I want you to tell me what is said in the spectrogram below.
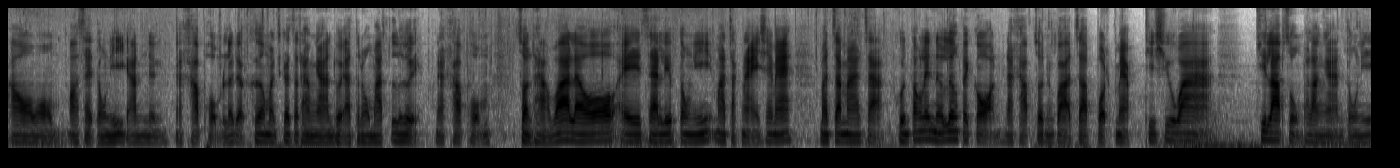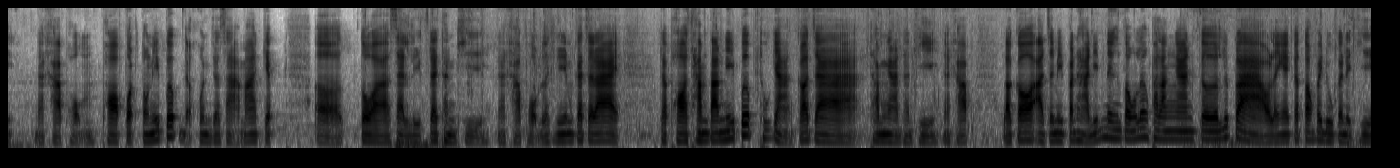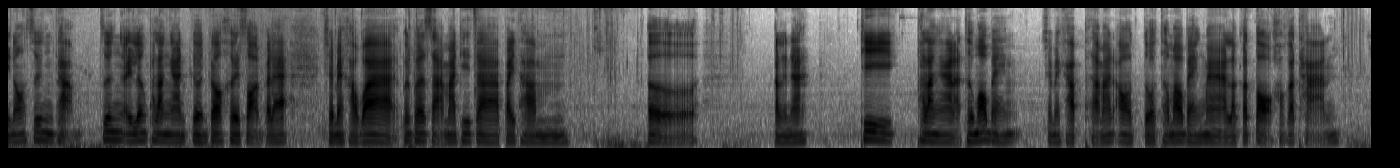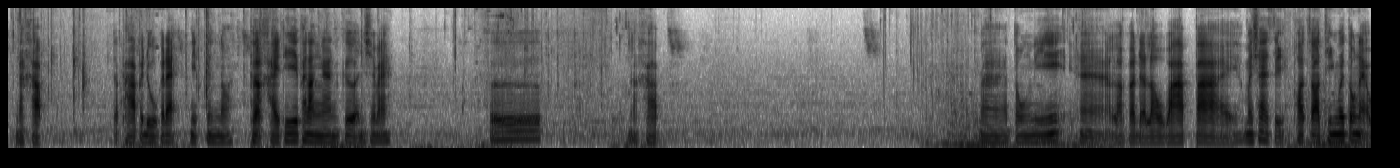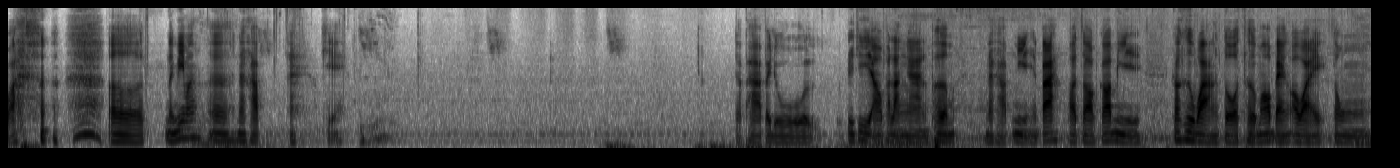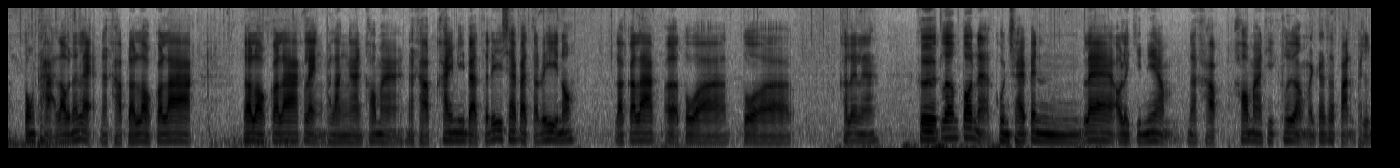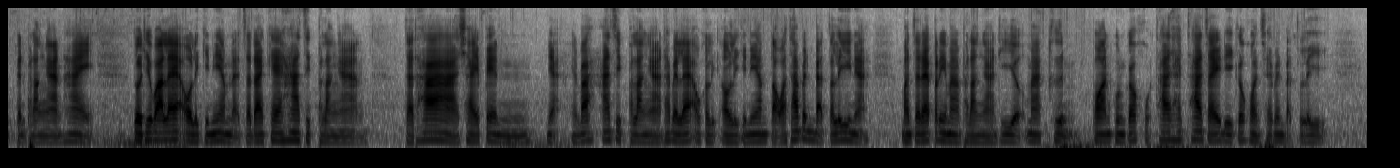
เอามาใส่ตรงนี้อีกอันหนึ่งนะครับผมแล้วเดี๋ยวเครื่องมันก็จะทำงานโดยอัตโนมัติเลยนะครับผมส่วนถามว่าแล้วไอแซนลิฟตรงนี้มาจากไหนใช่ไหมมันจะมาจากคุณต้องเล่นเนื้อเรื่องไปก่อนนะครับจนกว่าจะปลดแมปที่ชื่อว่าที่ราบส่งพลังงานตรงนี้นะครับผมพอปลดตรงนี้ปุ๊บเดี๋ยวคุณจะสามารถเก็บตัวแซนลิฟได้ทันทีนะครับผมแล้วทีนี้มันก็จะได้แต่พอทำตามนี้ปุ๊บทุกอย่างก็จะทำงานทันทีนะครับ แล้วก็อาจจะมีปัญหานิดนึงตรงเรื่องพลังงานเกินหรือเปล่าอะไรเงี้ยก็ต้องไปดูกันอีกทีเนาะซึ่งถามซึ่งไอ้เรื่องพลังงานเกินก็เคยสอนไปแล้วใช่ไหมครับว่าเพื่อนๆสามารถที่จะไปทำเอ่ออะไรนะ ที่พลังงานอะเทอร์ม l ลแบงค์ใช่ไหมครับสามารถเอาตัวเทอร์ม l ลแบงค์มาแล้วก็ต่อเข้ากับฐานนะครับเดี๋ยวพาไปดูก็ได้นิดนึงเนาะเผื่อใครที่พลังงานเกินใช่ไหมฟึบนะครับ มาตรงนี้ อ่า แล้วก็เดี๋ยวเราวาร์ปไป ไม่ใช่สิ พอจอทิ้งไว้ตรงไหนวะ เออหนึ่งนี้มั้ง เออ นะครับ อะ โอเค เดี๋ยวพาไปดูวิธีเอาพลังงานเพิ่มนะครับ นี่เห็นปะพอจอก็มี ก็คือวางตัวเทอร์ม l ลแบงค์เอาไว้ตรง ตรงฐานเรานั่นแหละนะครับ แล้วเราก็ลาก แล้วเราก็ลากแหล่งพลังงานเข้ามานะครับ ใครมีแบตเตอรี่ใช้แบตเตอรี่เนาะ แล้วก็ลาก เอ่อ ตัว ตัวเขาเรียกไรนะ คือเริ่มต้นน่ะคุณใช้เป็นแร่ออริจิเนียมนะครับเข้ามาที่เครื่องมันก็จะปั่นเป็นเป็นพลังงานให้ โดยที่ว่าแร่ออริจิเนียมเนี่ยจะได้แค่ 50 พลังงาน แต่ถ้าใช้เป็นเนี่ยเห็นปะ50 พลังงานถ้าเป็นแร่ออริจิเนียมแต่ว่าถ้าเป็นแบตเตอรี่เนี่ยมันจะได้ปริมาณพลังงานที่เยอะมากขึ้น เพราะฉะนั้นคุณก็ถ้าถ้าถ้าใจดีก็ควรใช้เป็นแบตเตอรี่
